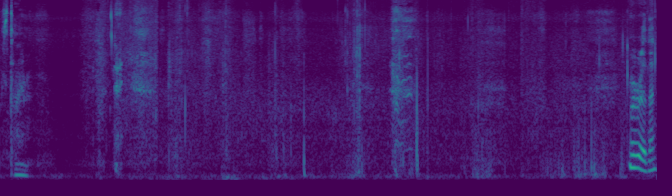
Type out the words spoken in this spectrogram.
It's time. Come over here then.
